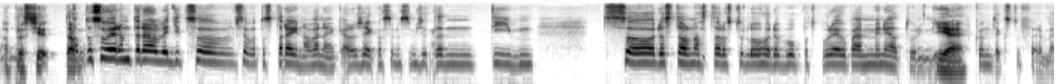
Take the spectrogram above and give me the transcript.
A prostě a tam... to jsou jenom teda lidi, co se o to starají navenek, ale že jako si myslím, že ten tým, co dostal na starostu dlouhodobou podporu, je úplně miniaturní Je. v kontextu firmy.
